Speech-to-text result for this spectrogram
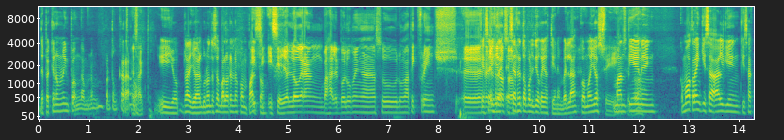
Después que no me lo impongan, no me importa un carajo. Exacto. Y yo, o sea, yo algunos de esos valores los comparto. Y si, ellos logran bajar el volumen a su lunatic fringe eh, que es el, reto político que ellos tienen, ¿verdad? Como ellos mantienen ¿Cómo atraen quizás a alguien, quizás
